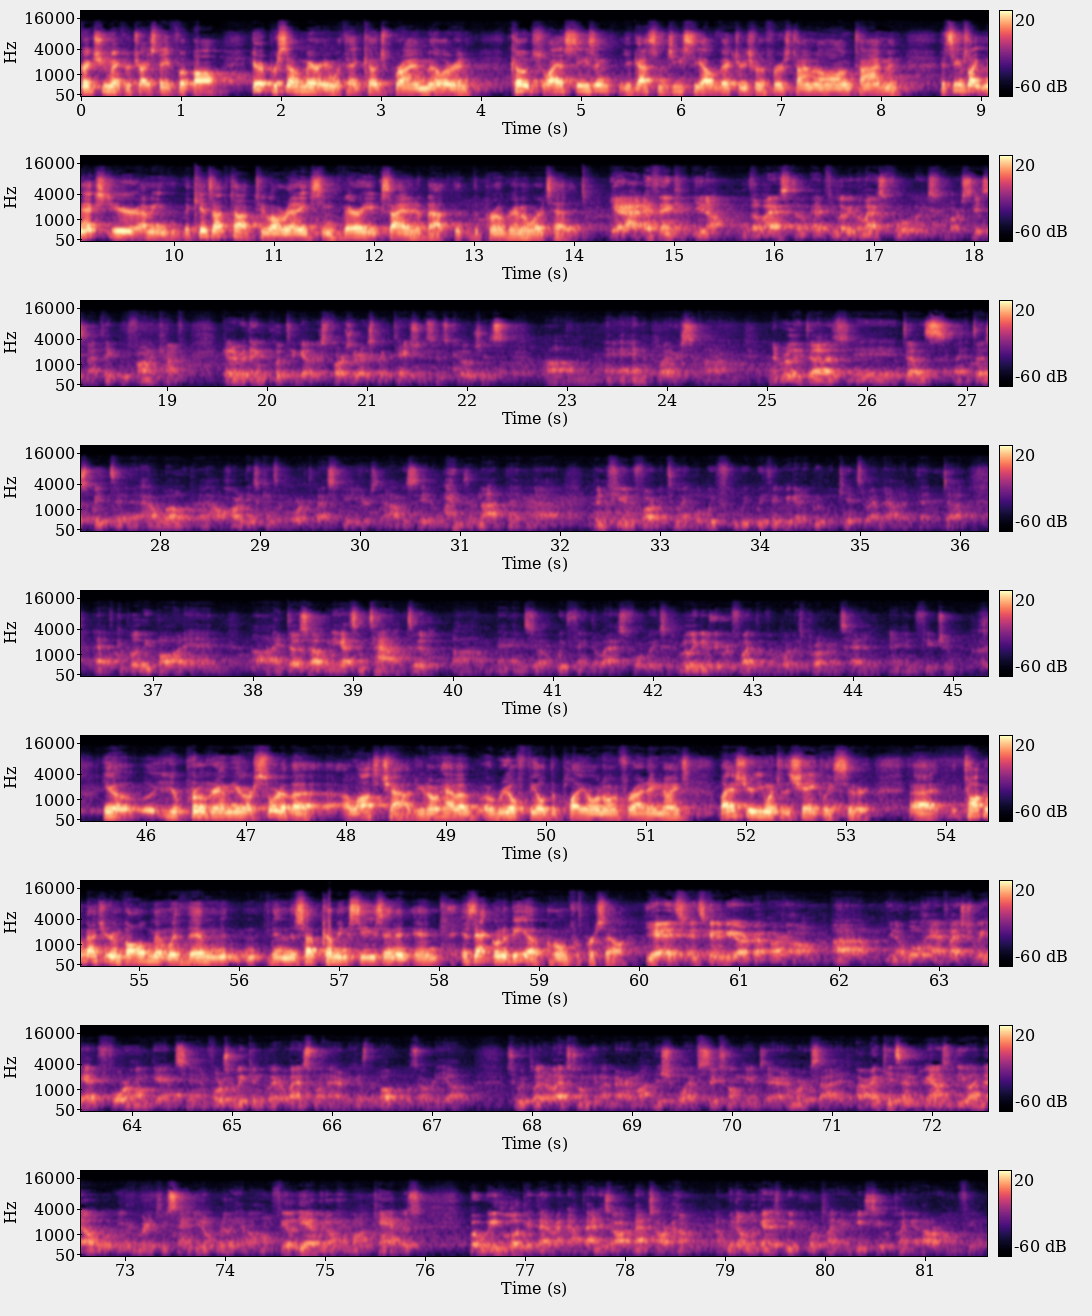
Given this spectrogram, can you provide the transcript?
Greg Shoemaker, Tri-State Football, here at Purcell Marian with head coach Brian Miller. And coach, last season you got some GCL victories for the first time in a long time, and it seems like next year. I mean, the kids I've talked to already seem very excited about the, the program and where it's headed. Yeah, I think you know the last. Uh, if you look at the last four weeks of our season, I think we finally kind of got everything put together as far as our expectations as coaches um, and, and, the players. Um, and it really does. It does. It does speak to how well, how hard these kids have worked the last few years. And obviously, the wins have not been uh, been few and far between. But we we think we got a group of kids right now that that uh, have completely bought in. Uh, it does help when you got some talent too. Um, and, and, so we think the last four weeks is really going to be reflective of where this program is headed in, in future. You know, your program, you are sort of a, a lost child. You don't have a, a, real field to play on on Friday nights. Last year you went to the Sheakley Center. Uh, talk about your involvement with them in this upcoming season, and, and, is that going to be a home for Purcell? Yeah, it's, it's going to be our, our home. You know, we'll have, last year we had four home games, and unfortunately we couldn't play our last one there because the bubble was already up. So we played our last home game at Marymount. This year we'll have six home games there, and we're excited. Our, kids, I mean, to be honest with you, I know everybody keeps saying you don't really have a home field. Yeah, we don't have one on campus, but we look at that right now. That is our that's our home. And we don't look at it as we, we're playing at UC. We're playing at our home field.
